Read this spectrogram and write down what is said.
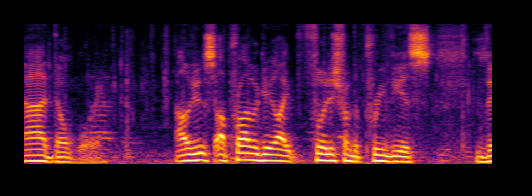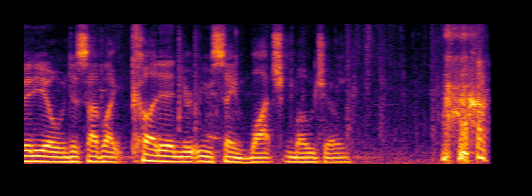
Ah, don't worry. I'll just I'll probably get like footage from the previous video and just have like cut in your you saying watch Mojo.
